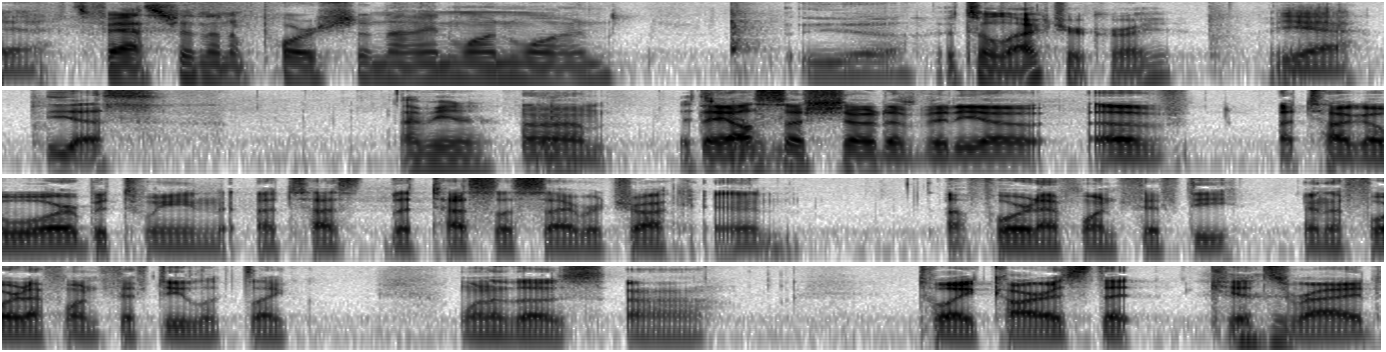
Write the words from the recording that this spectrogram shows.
Yeah, it's faster than a Porsche 911. Yeah. it's electric, right? Yeah. Yes. I mean, uh, yeah, Um, it's they gotta also be- showed a video of a tug of war between a tes- the Tesla Cybertruck and a Ford F one fifty, and the Ford F one fifty looked like one of those uh, toy cars that kids ride.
